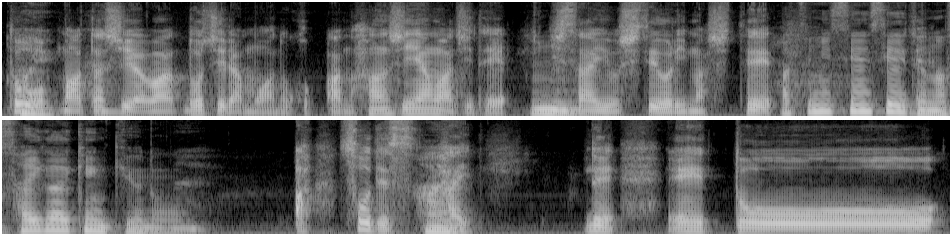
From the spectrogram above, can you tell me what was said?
と、はい、まあ、私はどちらもあの、あの阪神淡路で被災をしておりまして。渥、う、美、ん、先生というのは災害研究の。あ、そうです。はい、はい。で、えっ、と、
